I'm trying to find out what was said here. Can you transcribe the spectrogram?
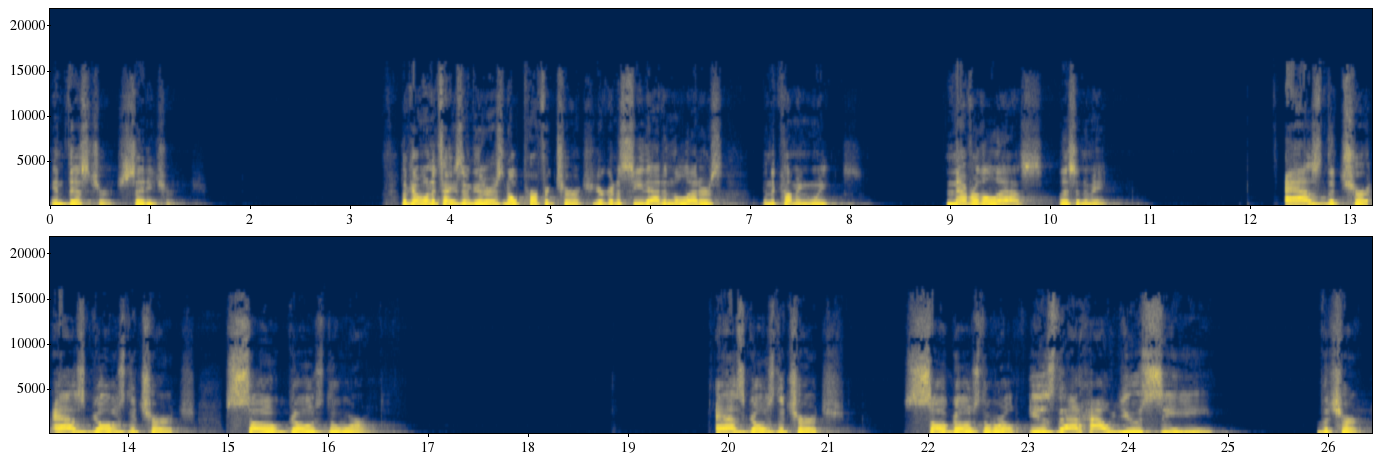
in this church, City Church. Look, I want to tell you something. There is no perfect church. You're going to see that in the letters in the coming weeks. Nevertheless, listen to me. As the church, as goes the church, so goes the world. As goes the church, so goes the world. Is that how you see the church?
